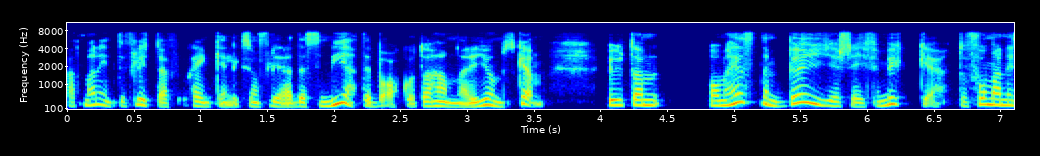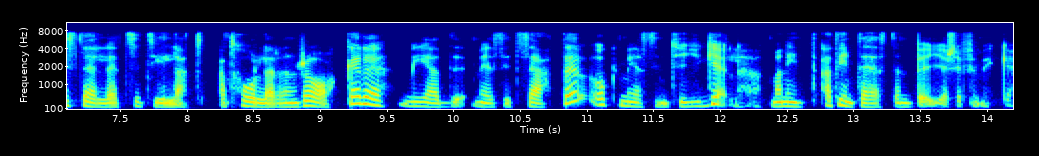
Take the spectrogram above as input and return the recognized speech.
att man inte flyttar skänken liksom flera decimeter bakåt och hamnar i ljumsken. Utan om hästen böjer sig för mycket, då får man istället se till att, att hålla den rakare med, med sitt säte och med sin tygel. Att, man inte, att inte hästen böjer sig för mycket.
